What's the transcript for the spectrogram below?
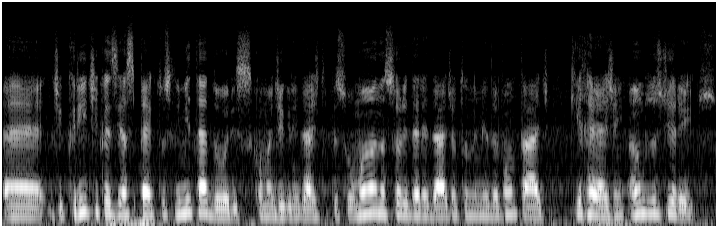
é, de críticas e aspectos limitadores, como a dignidade da pessoa humana, solidariedade e autonomia da vontade, que regem ambos os direitos.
